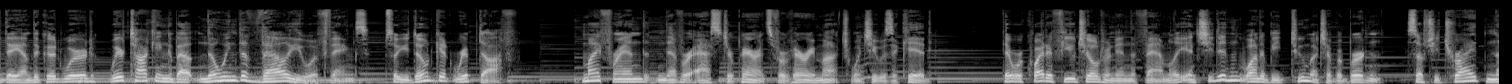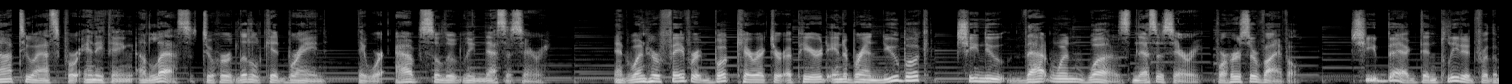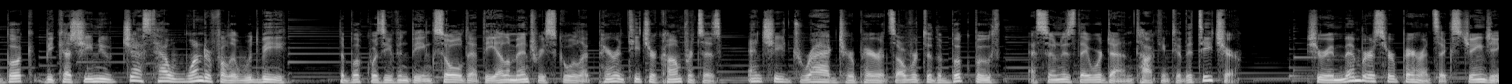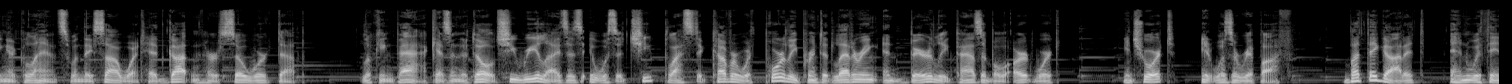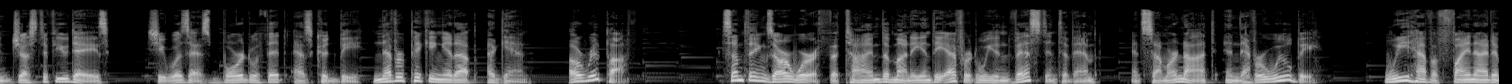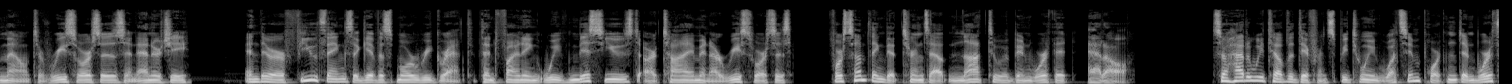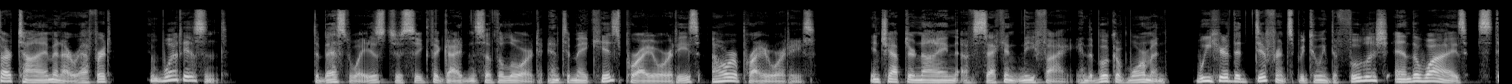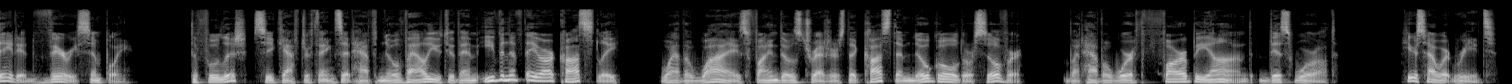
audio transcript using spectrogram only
Today on The Good Word, we're talking about knowing the value of things so you don't get ripped off. My friend never asked her parents for very much when she was a kid. There were quite a few children in the family, and she didn't want to be too much of a burden, so she tried not to ask for anything unless, to her little kid brain, they were absolutely necessary. And when her favorite book character appeared in a brand new book, she knew that one was necessary for her survival. She begged and pleaded for the book because she knew just how wonderful it would be. The book was even being sold at the elementary school at parent teacher conferences, and she dragged her parents over to the book booth as soon as they were done talking to the teacher. She remembers her parents exchanging a glance when they saw what had gotten her so worked up. Looking back as an adult, she realizes it was a cheap plastic cover with poorly printed lettering and barely passable artwork. In short, it was a ripoff. But they got it, and within just a few days, she was as bored with it as could be, never picking it up again. A ripoff. Some things are worth the time, the money, and the effort we invest into them, and some are not and never will be. We have a finite amount of resources and energy, and there are few things that give us more regret than finding we've misused our time and our resources for something that turns out not to have been worth it at all. So, how do we tell the difference between what's important and worth our time and our effort and what isn't? The best way is to seek the guidance of the Lord and to make His priorities our priorities. In chapter 9 of 2nd Nephi, in the Book of Mormon, we hear the difference between the foolish and the wise stated very simply. The foolish seek after things that have no value to them, even if they are costly, while the wise find those treasures that cost them no gold or silver, but have a worth far beyond this world. Here's how it reads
